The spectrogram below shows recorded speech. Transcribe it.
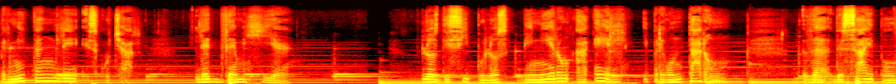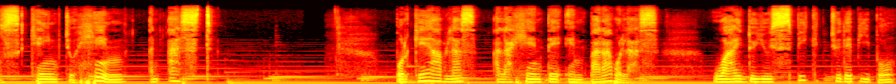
permítanle escuchar. Let them hear. Los discípulos vinieron a él y preguntaron. The disciples came to him and asked, ¿Por qué hablas a la gente en parábolas? Why do you speak to the people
